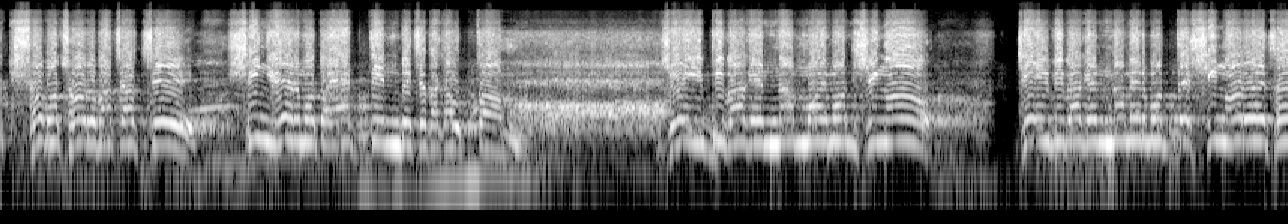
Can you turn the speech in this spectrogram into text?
একশো বছর বাঁচাচ্ছে সিংহের মতো একদিন বেঁচে থাকা উত্তম। যেই বিভাগের নাম ময়মন সিংহ যেই বিভাগের নামের মধ্যে সিংহ রয়েছে,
